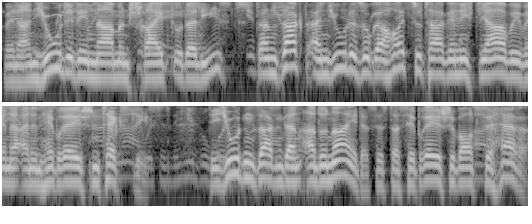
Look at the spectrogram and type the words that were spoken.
Wenn ein Jude den Namen schreibt oder liest, dann sagt ein Jude sogar heutzutage nicht Yahweh, wenn er einen hebräischen Text liest. Die Juden sagen dann Adonai, das ist das hebräische Wort für Herr.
